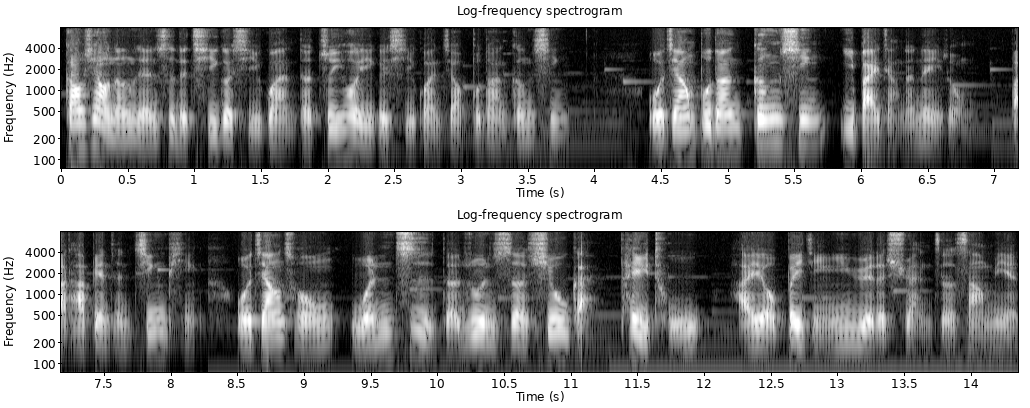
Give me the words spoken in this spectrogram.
高效能人士的七个习惯的最后一个习惯叫不断更新。我将不断更新一百讲的内容。把它变成精品，我将从文字的润色、修改、配图，还有背景音乐的选择上面，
